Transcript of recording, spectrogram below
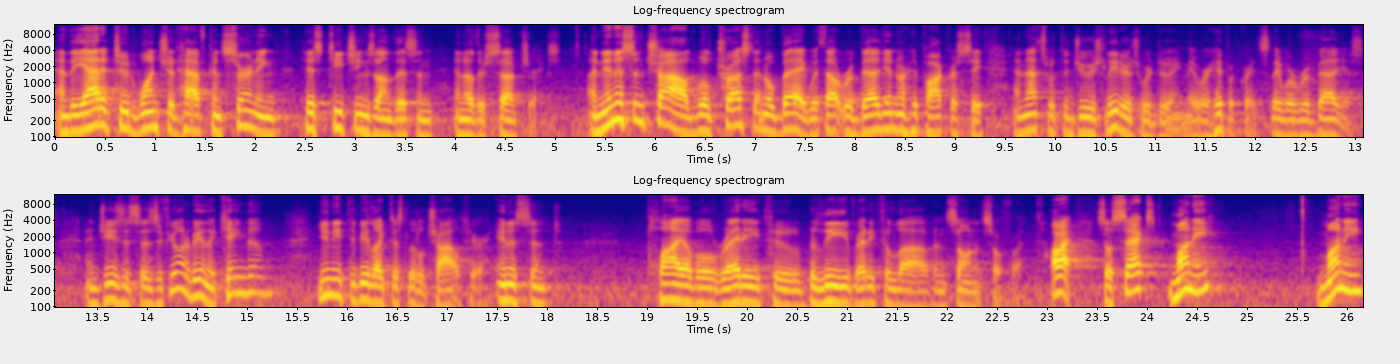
and the attitude one should have concerning his teachings on this and, and other subjects. An innocent child will trust and obey without rebellion or hypocrisy, and that's what the Jewish leaders were doing. They were hypocrites, they were rebellious. And Jesus says, if you want to be in the kingdom, you need to be like this little child here, innocent, pliable, ready to believe, ready to love, and so on and so forth. All right, so sex, money, money,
